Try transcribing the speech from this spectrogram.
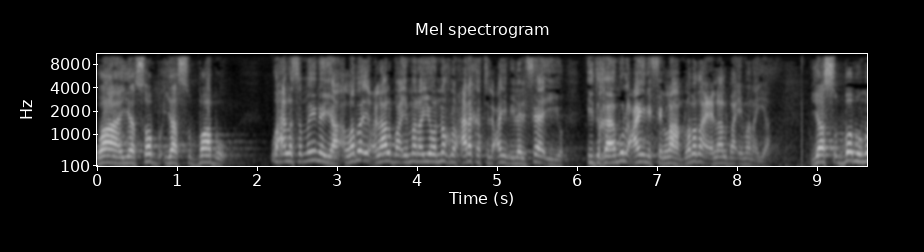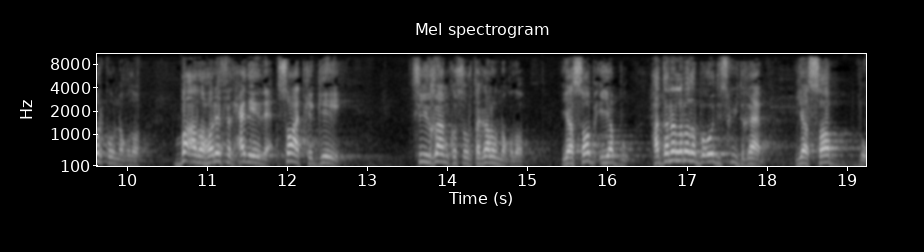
Waa yasab yasbabu. Waxaa la samaynayaa laba iclaal baa imanaya naqlu xarakat اlcayn ila alfa iyo idqaamu lcayni fi lam labada iclaal baa imanaya. Yasbabu markuu noqdo ba'da hore fadxadeeda soadka gee si idqaamku suurtagal u noqdo. Yasab iyo bu. Haddana labada ba'ood isku idqaam yasabu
